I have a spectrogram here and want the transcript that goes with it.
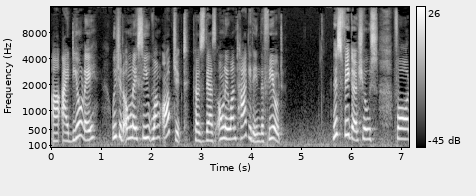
Uh, ideally, we should only see one object because there's only one target in the field. This figure shows for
